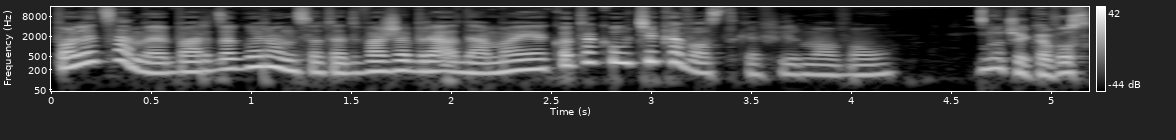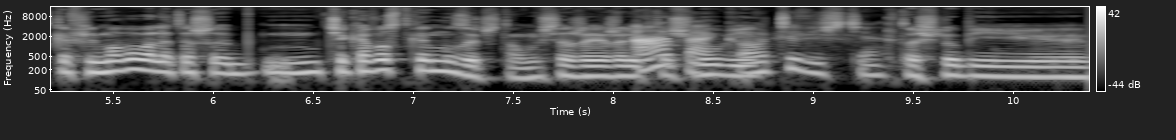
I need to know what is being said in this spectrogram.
Polecamy bardzo gorąco te dwa żebra Adama jako taką ciekawostkę filmową. No ciekawostkę filmową, ale też y, m, ciekawostkę muzyczną. Myślę, że jeżeli A ktoś tak, lubi... oczywiście. Ktoś lubi y,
